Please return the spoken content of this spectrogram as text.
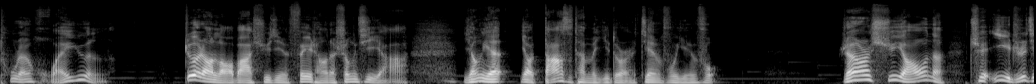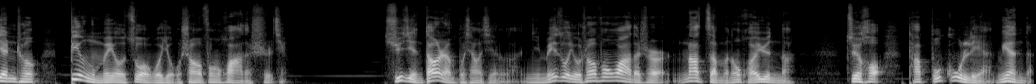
突然怀孕了，这让老爸徐进非常的生气呀，扬言要打死他们一对奸夫淫妇。然而徐瑶呢，却一直坚称并没有做过有伤风化的事情。徐锦当然不相信了，你没做有伤风化的事儿，那怎么能怀孕呢？最后他不顾脸面的，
